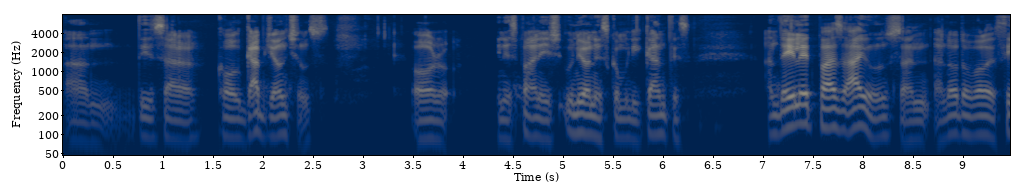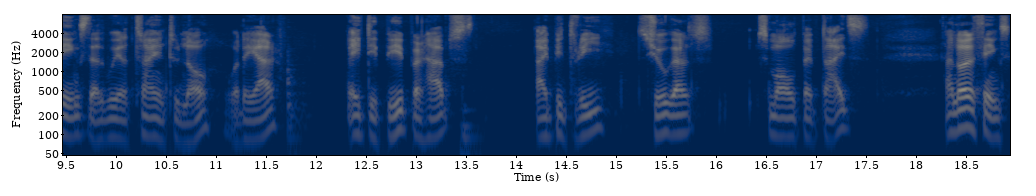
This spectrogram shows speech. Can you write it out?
and these are called gap junctions, or in Spanish, uniones comunicantes. And they let pass ions and a lot of other things that we are trying to know what they are. ATP, perhaps, IP3, sugars, small peptides, and other things.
